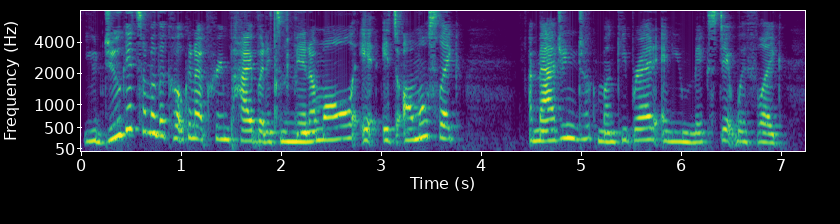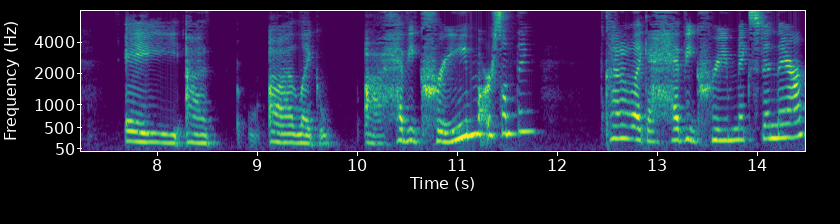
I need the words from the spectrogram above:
You do get some of the coconut cream pie, but it's minimal. It, it's almost like, imagine you took monkey bread and you mixed it with like a, uh, uh, like a heavy cream or something. Kind of like a heavy cream mixed in there.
